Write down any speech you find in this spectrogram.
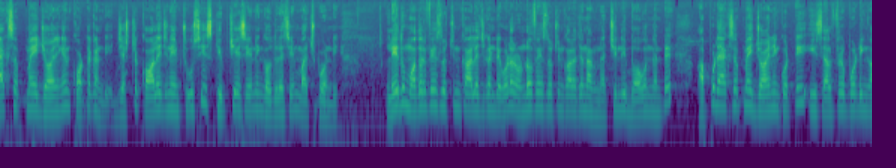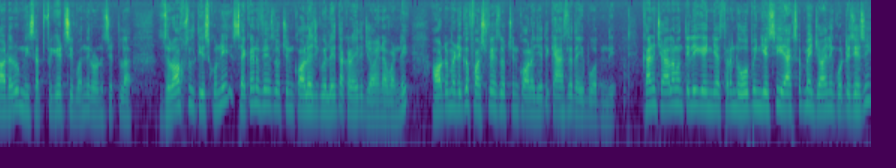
యాక్సెప్ట్ మై జాయినింగ్ అని కొట్టకండి. జస్ట్ కాలేజ్ నేమ్ చూసి స్కిప్ చేసేయండి ఇంకా వదిలేసేయండి మర్చిపోండి. లేదు మొదటి ఫేజ్లో వచ్చిన కాలేజ్ కంటే కూడా రెండో ఫేజ్లో వచ్చిన కాలేజ్ నాకు నచ్చింది బాగుందంటే అప్పుడు యాక్సెప్ట్ మై జాయినింగ్ కొట్టి ఈ సెల్ఫ్ రిపోర్టింగ్ ఆర్డర్ మీ సర్టిఫికేట్స్ ఇవన్నీ రెండు సెట్ల జిరాక్స్లు తీసుకుని సెకండ్ ఫేజ్లో వచ్చిన కాలేజ్కి వెళ్ళైతే అక్కడ అయితే జాయిన్ అవ్వండి ఆటోమేటిక్గా ఫస్ట్ ఫేజ్లో వచ్చిన కాలేజ్ అయితే క్యాన్సిల్ అయితే అయిపోతుంది. కానీ చాలామంది తెలియక ఏం చేస్తారంటే ఓపెన్ చేసి యాక్సెప్ట్ మై జాయినింగ్ కొట్టేసేసి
